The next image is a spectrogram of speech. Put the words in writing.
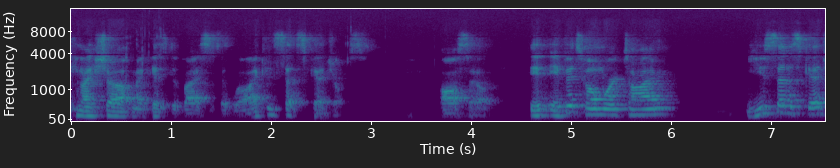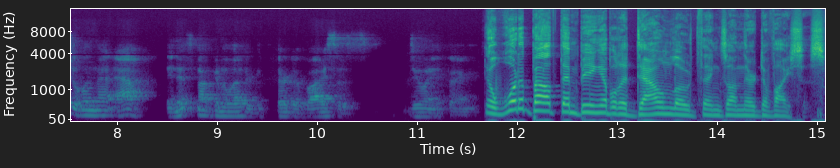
can I show off my kids' devices at will, I can set schedules also. If, if it's homework time, you set a schedule in that app and it's not going to let their, their devices do anything Now, what about them being able to download things on their devices?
